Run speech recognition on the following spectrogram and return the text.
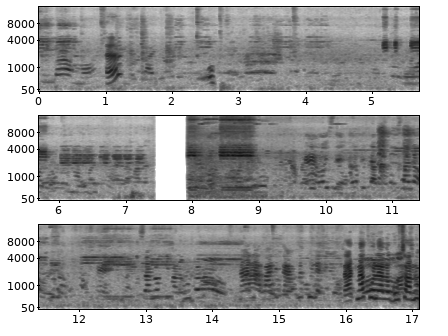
সুন্দর আম্মু। হ্যাঁ? ডাকনা খুলে আলো, গুছানো।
